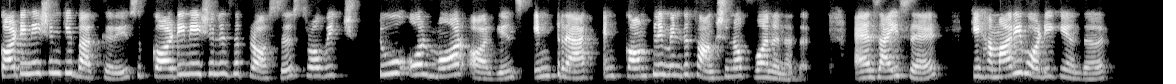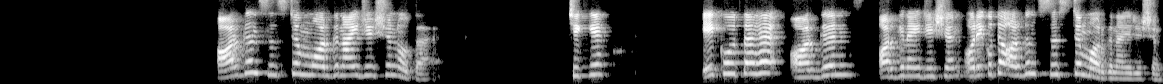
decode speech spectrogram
कोऑर्डिनेशन की बात करें so coordination is the process through which two or more organs interact and complement the function of one another. As i said, कि हमारी बॉडी के अंदर ऑर्गन सिस्टम ऑर्गेनाइजेशन होता है। ठीक है? एक होता है ऑर्गन ऑर्गेनाइजेशन और एक होता है ऑर्गन सिस्टम ऑर्गेनाइजेशन।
